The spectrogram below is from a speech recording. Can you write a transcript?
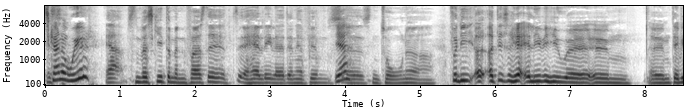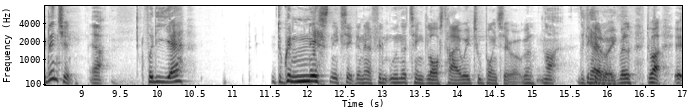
It's kind of weird. Ja, sådan, hvad skete der med den første øh, halvdel af den her films Ja. ja. sådan tone? Og, Fordi, og, og det er så her, jeg lige vil hive øh, øh, øh, David Lynch ind. ja, Fordi ja, du kan næsten ikke se den her film, uden at tænke Lost Highway 2.0, vel? nej, det, kan, kan du ikke, vel? Du har øh,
